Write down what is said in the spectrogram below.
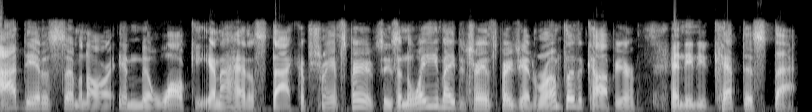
I did a seminar in Milwaukee and I had a stack of transparencies. And the way you made the transparency, you had to run through the copier and then you kept this stack.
